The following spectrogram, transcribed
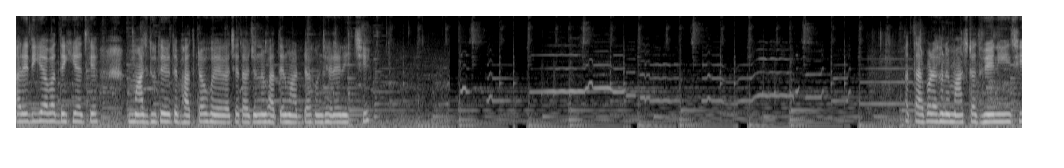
আর এদিকে আবার দেখি আজকে মাছ ধুতে ধুতে ভাতটাও হয়ে গেছে, তার জন্য ভাতের মাঠটা এখন ঝেড়ে নিচ্ছি। আর তারপর এখানে মাছটা ধুয়ে নিয়েছি,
